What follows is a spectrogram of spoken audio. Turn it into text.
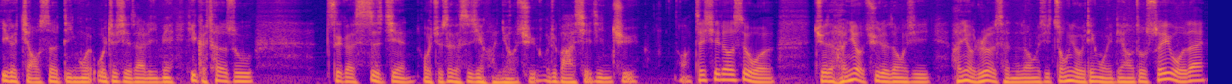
一个角色定位，我就写在里面；一个特殊这个事件，我觉得这个事件很有趣，我就把它写进去。啊，这些都是我觉得很有趣的东西，很有热忱的东西。总有一天我一定要做，所以我在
